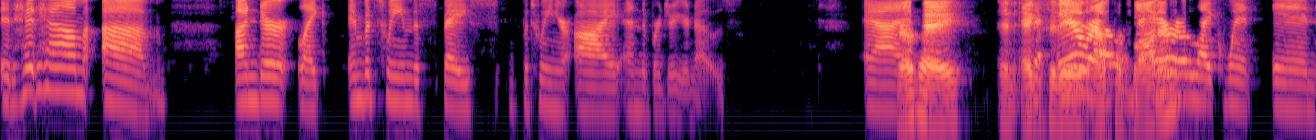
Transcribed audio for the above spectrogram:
It hit him um under like in between the space between your eye and the bridge of your nose. And okay, and the exited arrow, out the the bottom. arrow like went in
